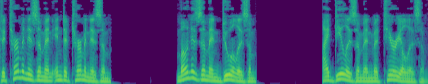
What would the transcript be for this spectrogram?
Determinism and indeterminism Monism and dualism Idealism and materialism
